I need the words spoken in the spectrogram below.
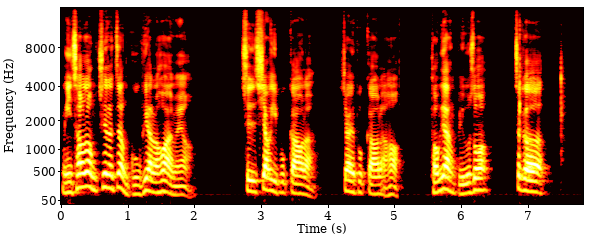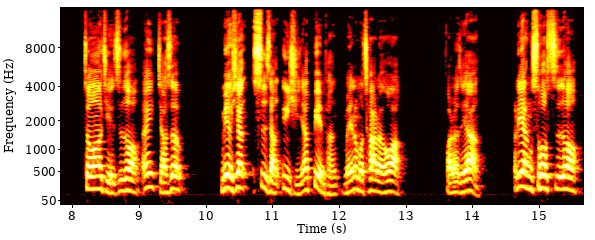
你操纵现在这种股票的话，有没有？其实效益不高了，效益不高了哈。同样，比如说这个中秋节之后，哎，假设没有像市场预期那变盘没那么差的话，反而怎样？量缩之后，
